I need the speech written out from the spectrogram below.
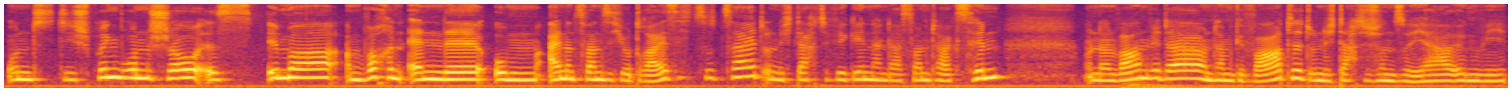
Und die Springbrunnen-Show ist immer am Wochenende um 21.30 Uhr zurzeit. Und ich dachte, wir gehen dann da sonntags hin. Und dann waren wir da und haben gewartet. Und ich dachte schon so, ja, irgendwie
